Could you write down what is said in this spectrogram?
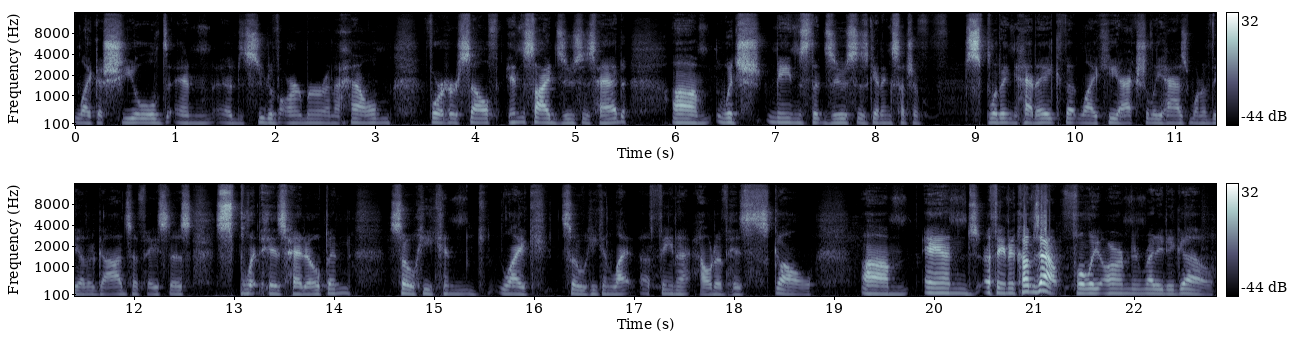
like a shield and a suit of armor and a helm for herself inside Zeus's head, um, which means that Zeus is getting such a splitting headache that like he actually has one of the other gods, Hephaestus, split his head open so he can like so he can let Athena out of his skull. Um, and Athena comes out fully armed and ready to go.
